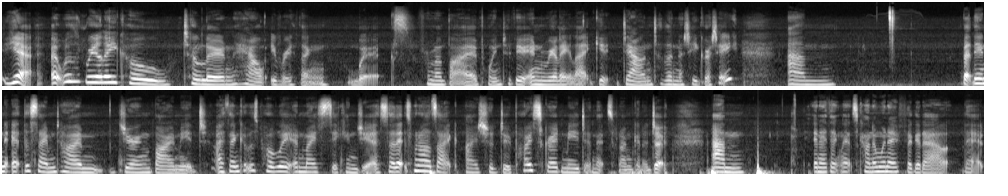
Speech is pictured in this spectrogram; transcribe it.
yeah, it was really cool to learn how everything works from a bio point of view and really like get down to the nitty gritty. Um, but then at the same time during biomed, I think it was probably in my second year. So that's when I was like, I should do postgrad med, and that's what I'm going to do. Um, and I think that's kind of when I figured out that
